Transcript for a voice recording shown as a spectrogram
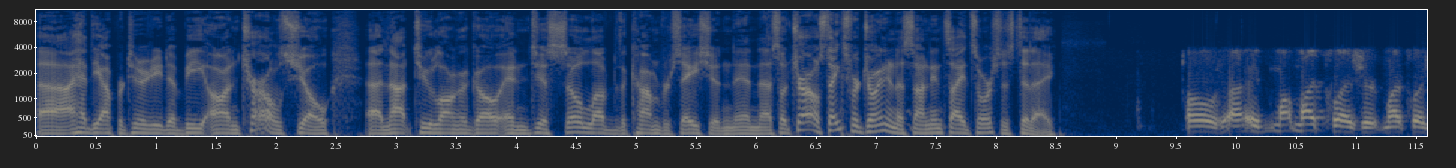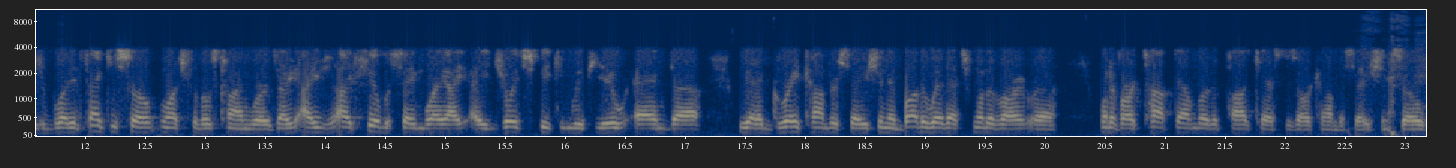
Uh, I had the opportunity to be on Charles' show uh, not too long ago, and just so loved the conversation. And so, Charles. Charles, thanks for joining us on Inside Sources today. Oh, uh, my, my, pleasure. My pleasure, Blade. Thank you so much for those kind words. I, I, I feel the same way. I, I, enjoyed speaking with you, and uh, we had a great conversation. And by the way, that's one of our uh, one of our top downloaded podcasts is our conversation. So.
